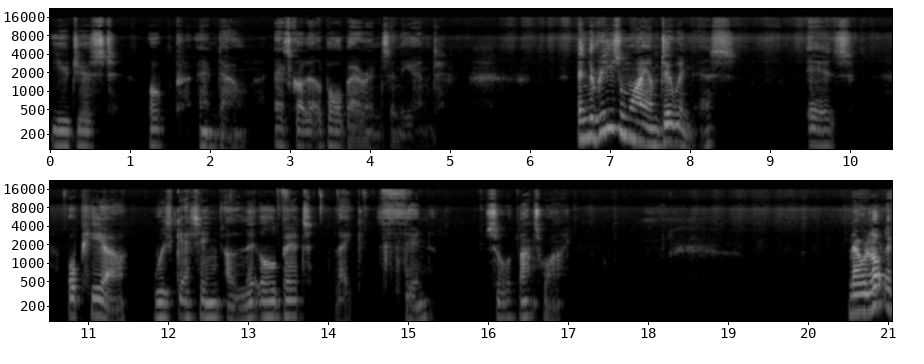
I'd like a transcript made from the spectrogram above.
you just up and down. It's got little ball bearings in the end. And the reason why I'm doing this is up here was getting a little bit like thin. So that's why. Now a lot of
